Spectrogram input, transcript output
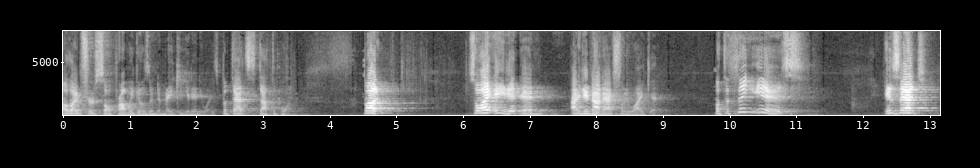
Although I'm sure salt probably goes into making it anyways, but that's not the point. But, so I ate it and I did not actually like it. But the thing is, is that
